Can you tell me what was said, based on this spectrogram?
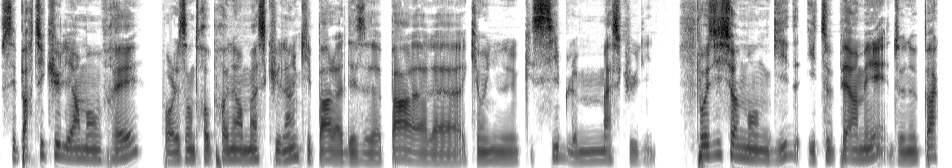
c'est particulièrement vrai pour les entrepreneurs masculins qui parlent à des, qui ont une cible masculine. Positionnement de guide, il te permet de ne pas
